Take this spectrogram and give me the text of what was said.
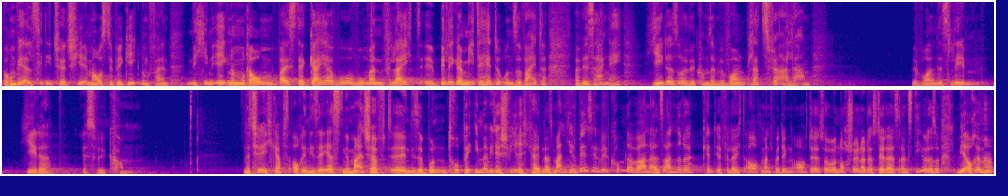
warum wir als City Church hier immer aus der Begegnung feiern. Nicht in irgendeinem Raum weiß der Geier wo, wo man vielleicht äh, billiger Miete hätte und so weiter, weil wir sagen, hey, jeder soll willkommen sein. Wir wollen Platz für alle haben. Wir wollen das Leben. Jeder ist willkommen. Natürlich gab es auch in dieser ersten Gemeinschaft, äh, in dieser bunten Truppe immer wieder Schwierigkeiten, dass manche ein bisschen willkommener waren als andere. Kennt ihr vielleicht auch. Manchmal denken, oh, der ist aber noch schöner, dass der da ist als die oder so. Wie auch immer.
